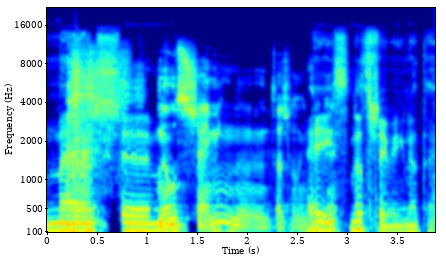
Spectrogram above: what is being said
Mas hum, Não se shaming no Tocha Olímpica? é isso, não se shaming, não está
